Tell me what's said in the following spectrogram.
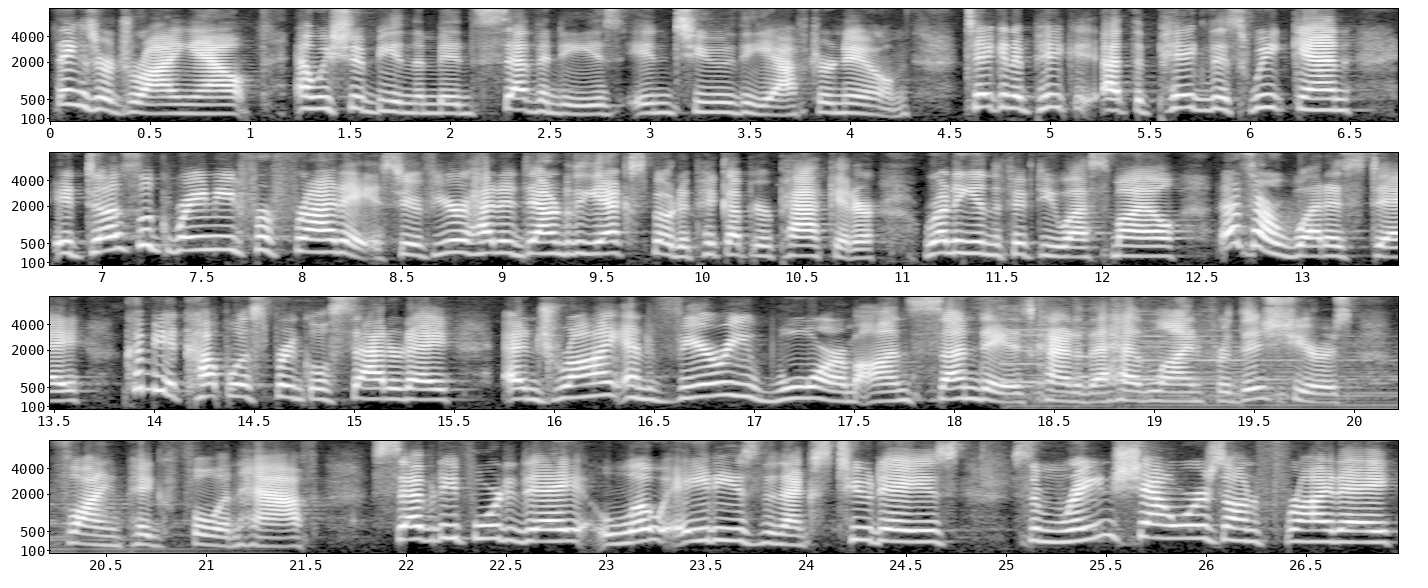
things are drying out and we should be in the mid 70s into the afternoon. Taking a peek at the pig this weekend, it does look rainy for Friday. So if you're headed down to the expo to pick up your packet or running in the 50 West Mile, that's our wettest day. Could be a couple of sprinkles Saturday and dry and very warm on Sunday is kind of the headline for this year's Flying Pig Full in Half. 74 today, low 80s the next two days. Some rain showers on Friday.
